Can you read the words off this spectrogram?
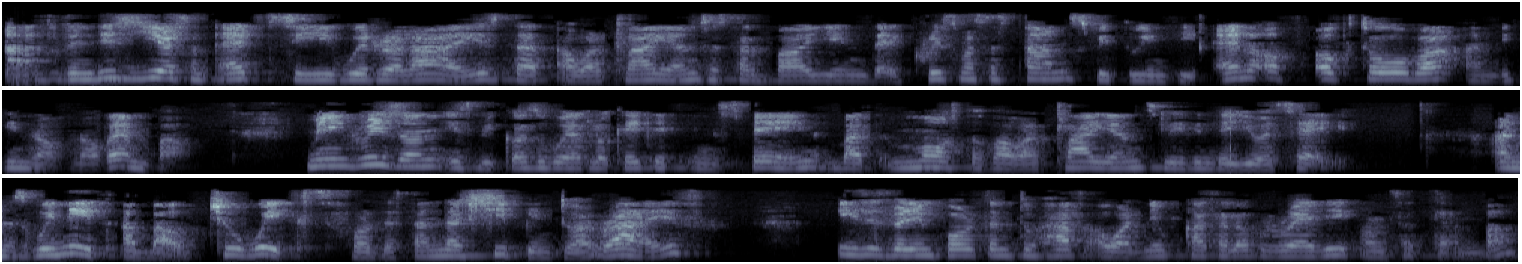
And during these years on Etsy, we realized that our clients start buying the Christmas stamps between the end of October and beginning of November. Main reason is because we are located in Spain, but most of our clients live in the USA. And as we need about two weeks for the standard shipping to arrive, it is very important to have our new catalog ready on September.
